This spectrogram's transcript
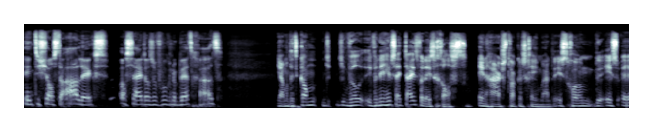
enthousiaste Alex... als zij dan zo vroeg naar bed gaat. Ja, want dit kan. Je wil, wanneer heeft zij tijd voor deze gast? In haar strakke schema. Er is gewoon. Er is eh,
